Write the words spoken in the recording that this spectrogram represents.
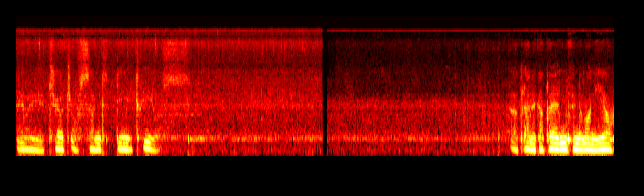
Die Church of St. Dimitrios. Ja, kleine Kapellen findet man hier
